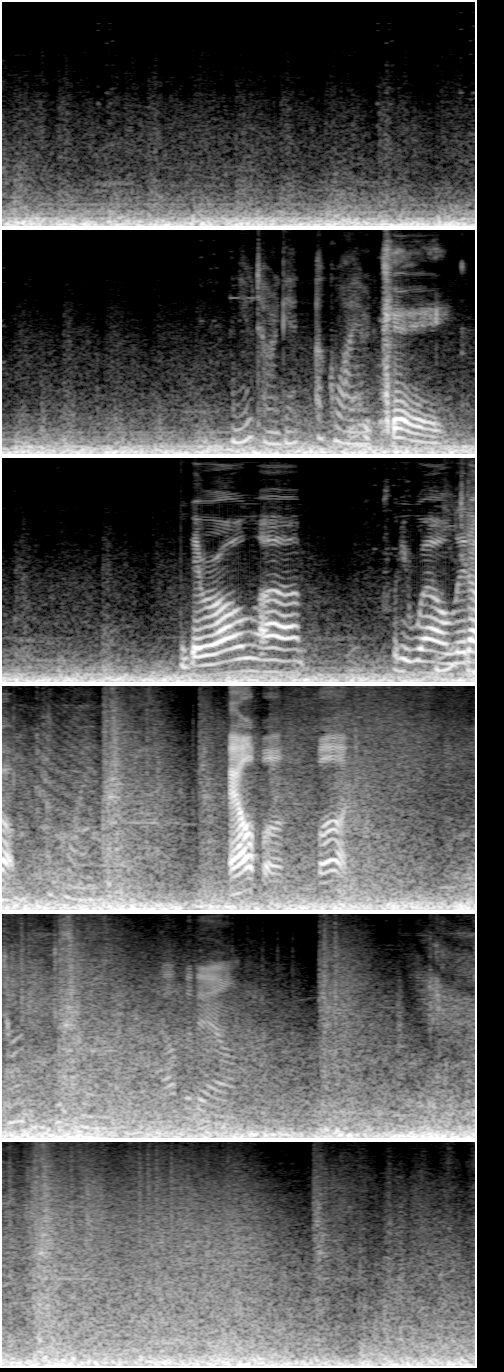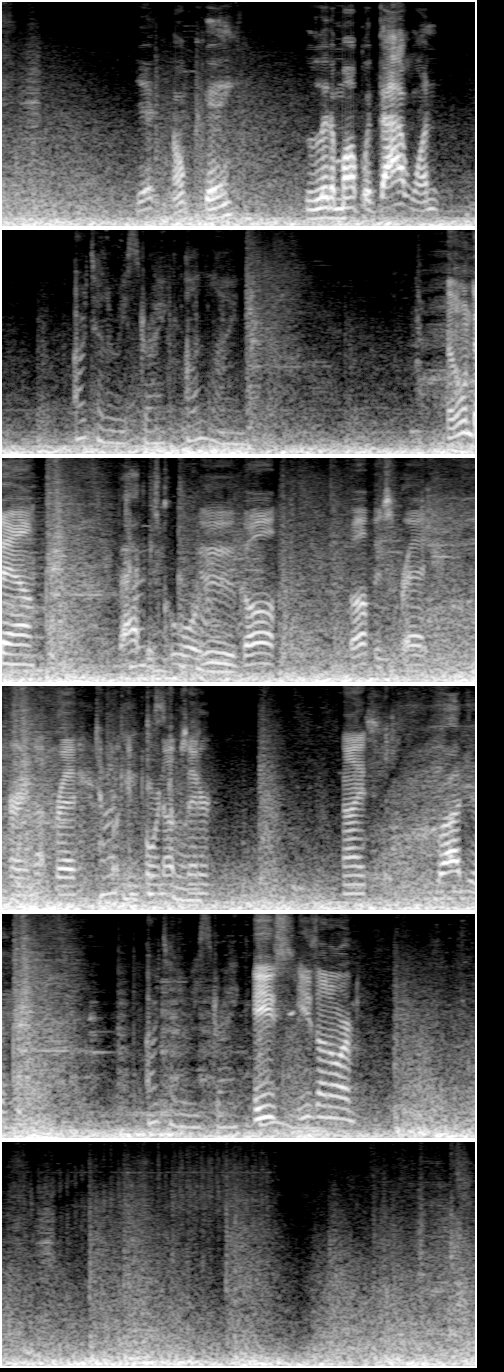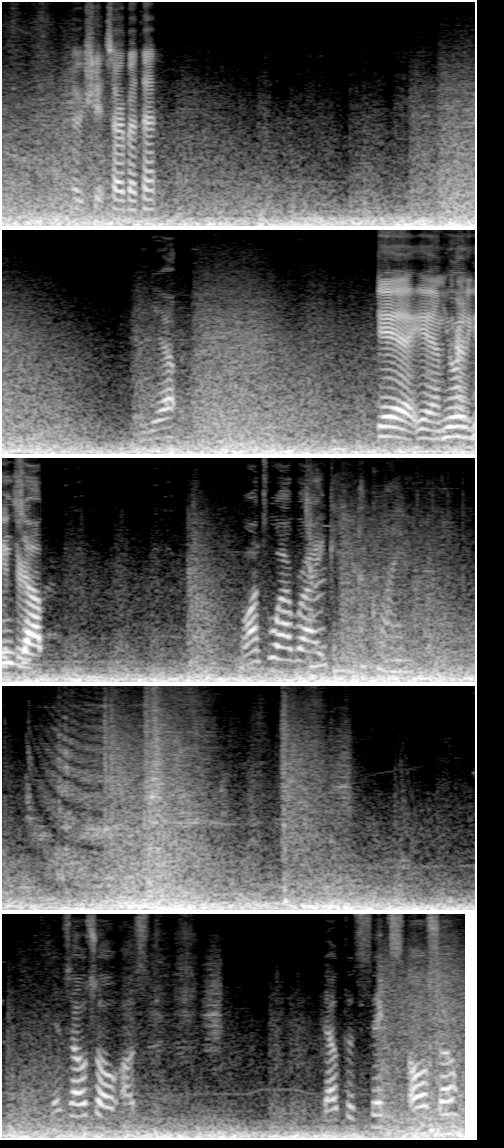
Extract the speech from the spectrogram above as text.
New target acquired. Okay. They were all uh, pretty well New lit up. Acquired. Alpha. Fuck. Target destroyed. Alpha down. Yeah. Okay. Lit them up with that one. Artillery strike online. Another one down. Back is cool. Ooh, golf. Golf is fresh. Or not fresh. Target Fucking torn up center. Nice. Roger. Artillery strike. He's he's unarmed. Oh shit, sorry about that. Yeah. Yeah, yeah, I'm trying to get UAV's through. up. On to our right. Target acquired. There's also us. Delta 6 also.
